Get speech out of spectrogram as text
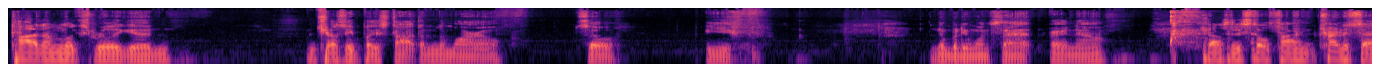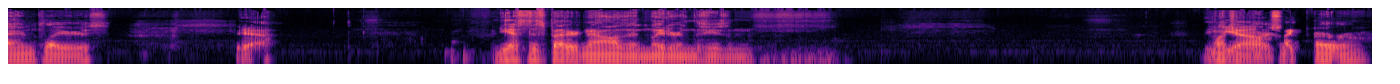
Tottenham looks really good. And Chelsea plays Tottenham tomorrow. So, if nobody wants that right now. Chelsea's still time, trying to sign players. Yeah, Yes, it's better now than later in the season. Watching the, um, Arsenal, or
